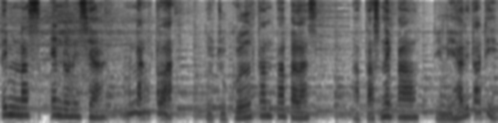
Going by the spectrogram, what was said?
timnas Indonesia menang telak 7 gol tanpa balas atas Nepal dini hari tadi.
